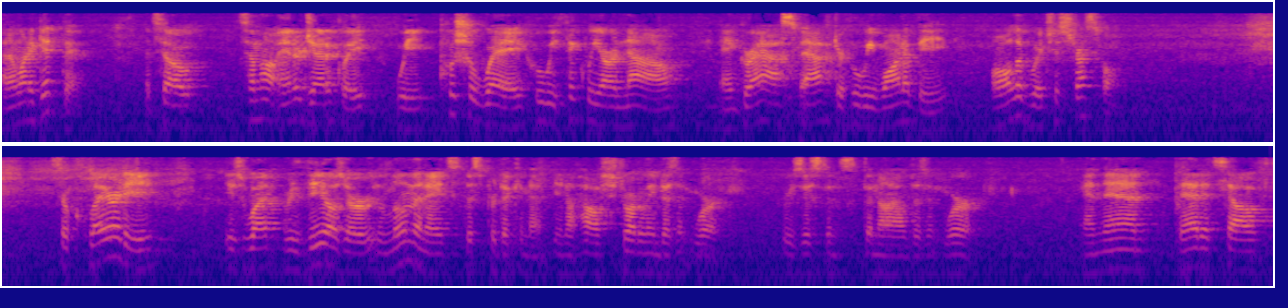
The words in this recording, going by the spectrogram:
and I want to get there. And so somehow energetically we push away who we think we are now and grasp after who we want to be, all of which is stressful. So clarity is what reveals or illuminates this predicament, you know, how struggling doesn't work, resistance, denial doesn't work. And then that itself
